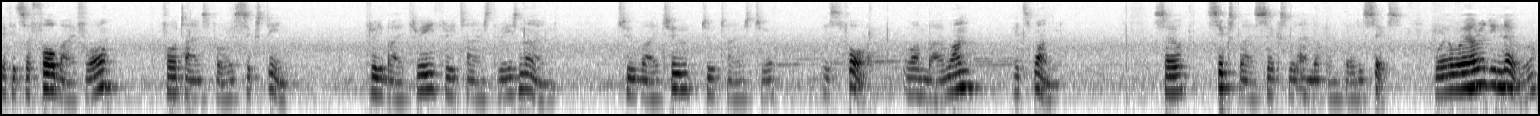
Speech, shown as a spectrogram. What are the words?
if it's a 4 by 4, 4 times 4 is 16. 3 by 3, 3 times 3 is 9. 2 by 2, 2 times 2 is 4. 1 by 1, it's 1. So 6 by 6 will end up in 36. Well, we already know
